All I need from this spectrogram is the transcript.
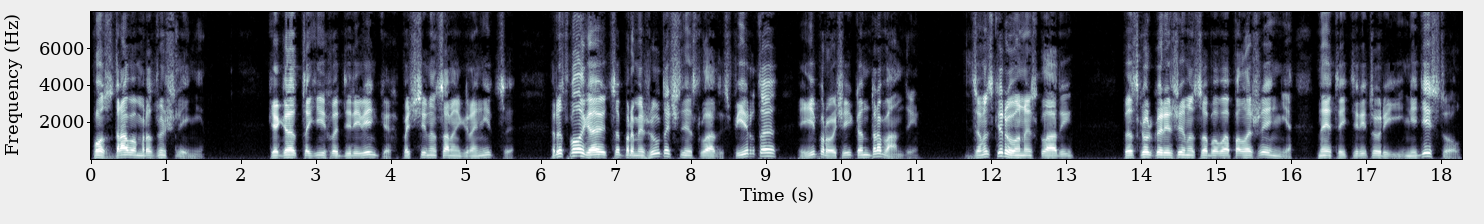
по здравом размышлении. Как в таких вот деревеньках, почти на самой границе, располагаются промежуточные склады спирта и прочей контрабанды. Замаскированные склады. Поскольку режим особого положения на этой территории не действовал,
